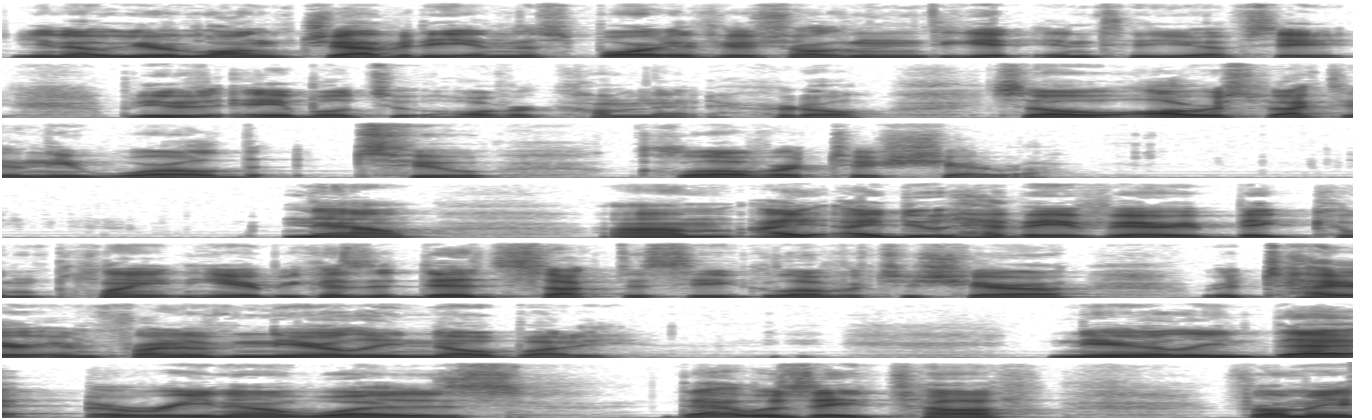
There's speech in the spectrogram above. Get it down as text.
you know your longevity in the sport if you're struggling to get into the UFC. But he was able to overcome that hurdle. So all respect in the world to Glover Teixeira. Now, um, I, I do have a very big complaint here because it did suck to see Glover Teixeira retire in front of nearly nobody. Nearly that arena was that was a tough from a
